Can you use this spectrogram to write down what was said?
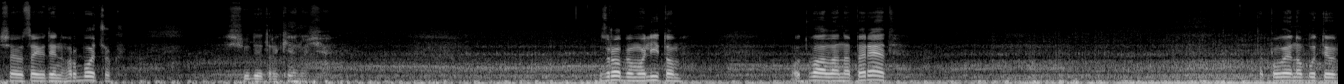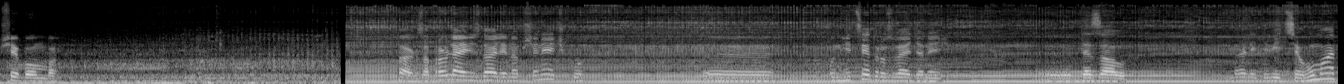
Ще оцей один горбочок. Сюди треба кинути. Зробимо літом от вала наперед. Та повинно бути взагалі бомба. Так, заправляємось далі на пшеничку. Е, фунгіцид розведений, е, дезал. Далі дивіться гумат,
